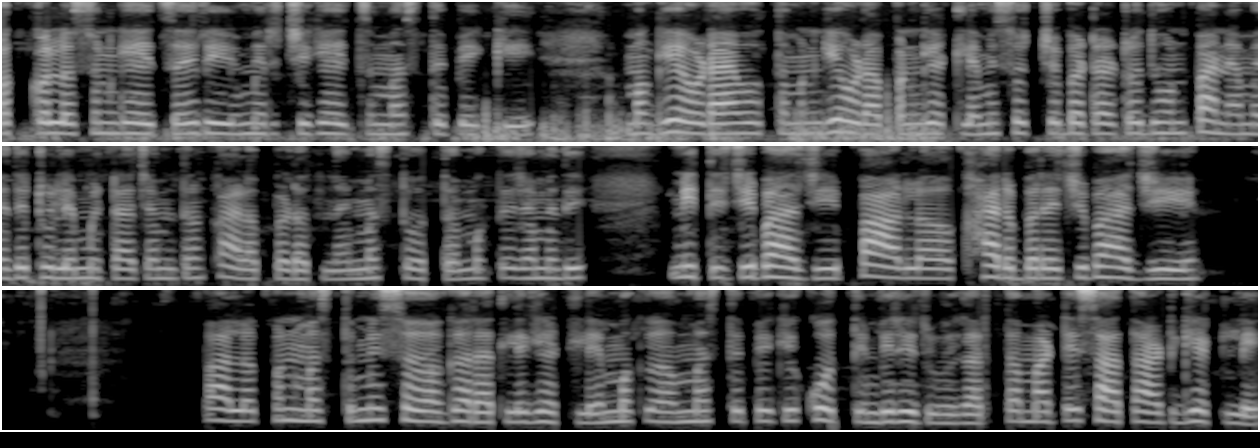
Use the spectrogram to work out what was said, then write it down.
अक्कल लसूण घ्यायचं. हिरवी मिरची घ्यायचं मस्तपैकी. मग घेवडा होतं मग घेवडा पण घेतले. मी स्वच्छ बटाटे धुवून पाण्यामध्ये ठेवले. मिठाच्या मित्र काळं पडत नाही. मस्त होतं. मग त्याच्यामध्ये मेथीची भाजी पालक हरभऱ्याची भाजी. पालक पण मस्त मी स घरातले घेतले. मग मस्तपैकी कोथिंबीर हिरवीगार टमाटे सात आठ घेतले.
